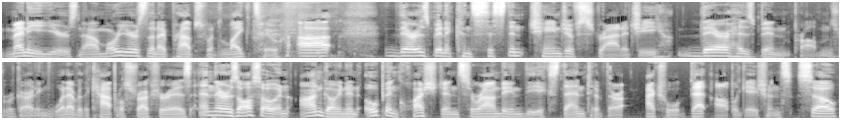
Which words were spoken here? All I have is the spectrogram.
many years now, more years than I perhaps would like to. Uh, there has been a consistent change of strategy. There has been problems regarding whatever the capital structure is, and there is also an ongoing and open question surrounding the extent of their actual debt obligations. So,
